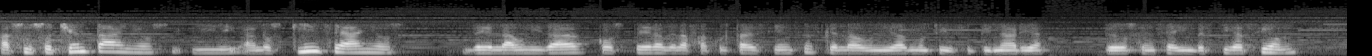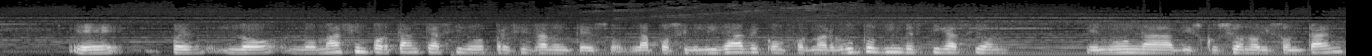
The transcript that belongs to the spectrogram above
A sus 80 años y a los 15 años de la unidad costera de la Facultad de Ciencias, que es la unidad multidisciplinaria de docencia e investigación, eh, pues lo, lo más importante ha sido precisamente eso, la posibilidad de conformar grupos de investigación en una discusión horizontal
